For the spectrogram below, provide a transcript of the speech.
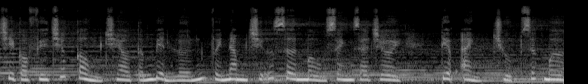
chỉ có phía trước cổng treo tấm biển lớn với năm chữ sơn màu xanh ra trời, tiệm ảnh chụp giấc mơ.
